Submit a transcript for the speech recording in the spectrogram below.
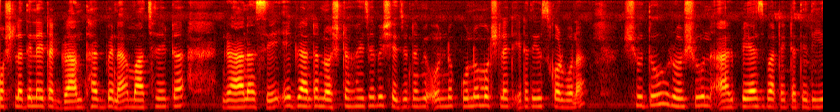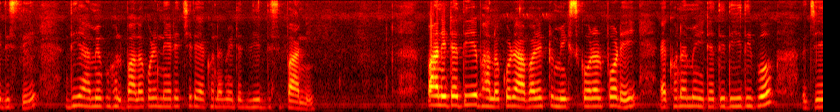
মশলা দিলে এটা গ্রান থাকবে না, মাছের একটা গ্রান আছে। এই গ্রানটা নষ্ট হয়ে যাবে, সেজন্য আমি অন্য কোনো মশলা এটাতে ইউজ করব না। শুধু রসুন আর পেঁয়াজ বাটা এটাতে দিয়ে দিছি। দিয়ে আমি ভালো করে নেড়ে চেড়ে এখন আমি এটা দিয়ে দিছি পানি। পানিটা দিয়ে ভালো করে আবার একটু মিক্স করার পরেই এখন আমি এটাতে দিয়ে দিব যে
